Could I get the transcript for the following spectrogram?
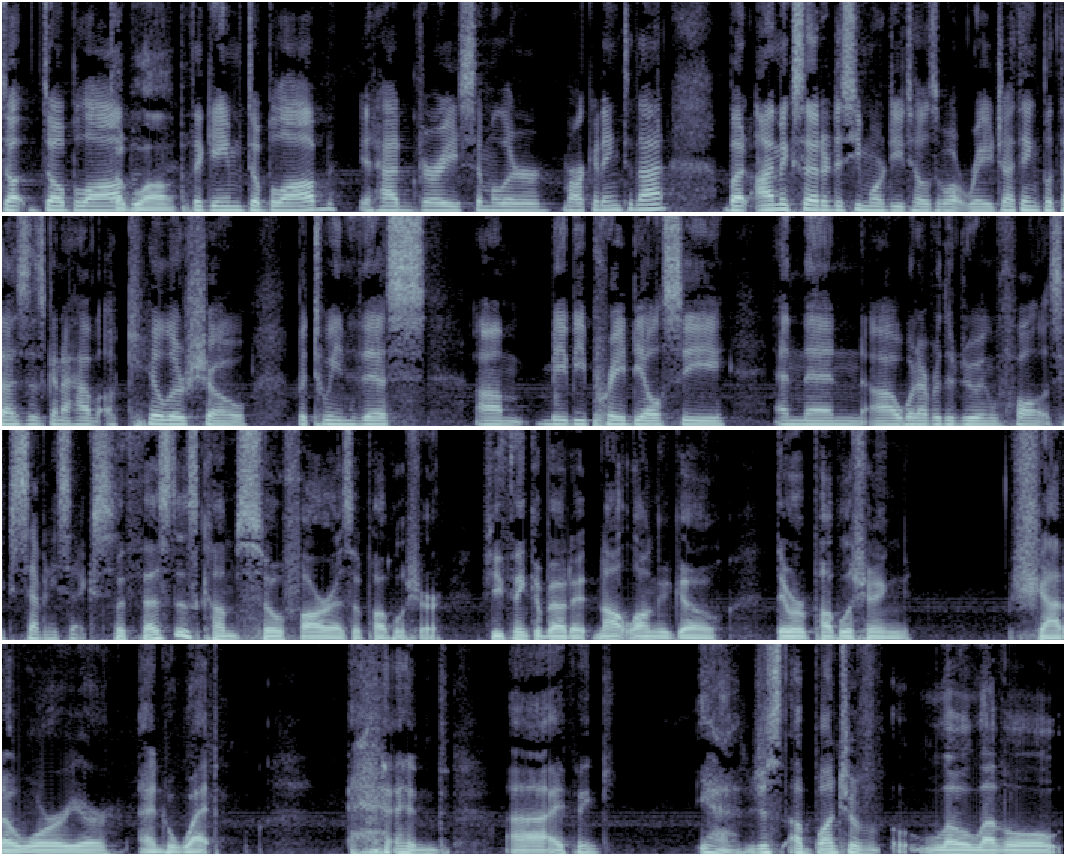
de Blob, de Blob. the game de Blob. It had very similar marketing to that. But I'm excited to see more details about Rage. I think Bethesda's going to have a killer show between this, um, maybe Prey DLC, and then uh, whatever they're doing with Fallout 676. Bethesda's come so far as a publisher. If you think about it, not long ago they were publishing Shadow Warrior and Wet, and uh, I think, yeah, just a bunch of low-level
